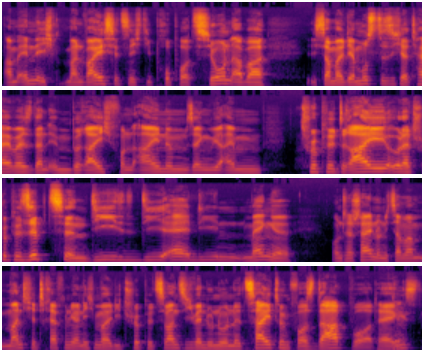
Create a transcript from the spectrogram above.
am Ende, ich, man weiß jetzt nicht die Proportion, aber ich sag mal, der musste sich ja teilweise dann im Bereich von einem, sagen wir, einem Triple 3 oder Triple 17, die, die, äh, die Menge unterscheiden. Und ich sag mal, manche treffen ja nicht mal die Triple 20, wenn du nur eine Zeitung vors Dartboard hängst.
